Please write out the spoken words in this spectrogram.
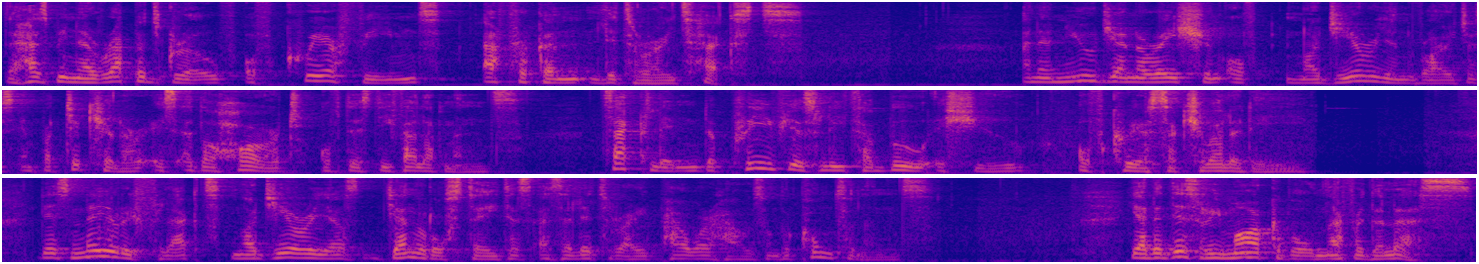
there has been a rapid growth of queer themed African literary texts. And a new generation of Nigerian writers, in particular, is at the heart of this development, tackling the previously taboo issue of queer sexuality. This may reflect Nigeria's general status as a literary powerhouse on the continent. Yet it is remarkable, nevertheless,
